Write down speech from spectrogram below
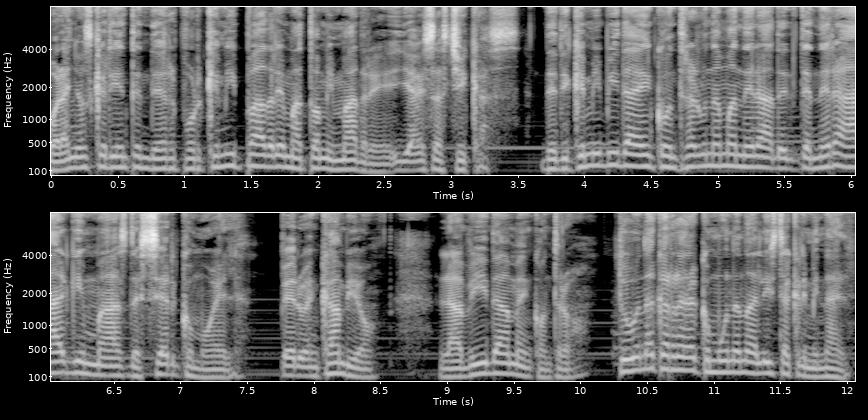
Por años quería entender por qué mi padre mató a mi madre y a esas chicas. Dediqué mi vida a encontrar una manera de tener a alguien más de ser como él. Pero en cambio, la vida me encontró. Tuve una carrera como un analista criminal.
